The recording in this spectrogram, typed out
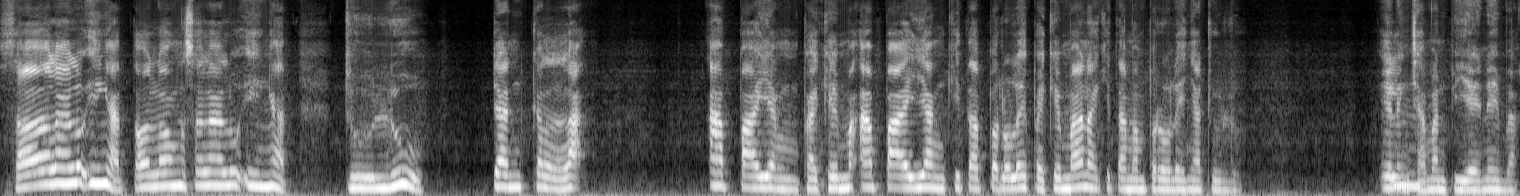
selalu ingat, tolong selalu ingat, dulu dan kelak apa yang bagaimana apa yang kita peroleh bagaimana kita memperolehnya dulu eling hmm. zaman biene mbak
